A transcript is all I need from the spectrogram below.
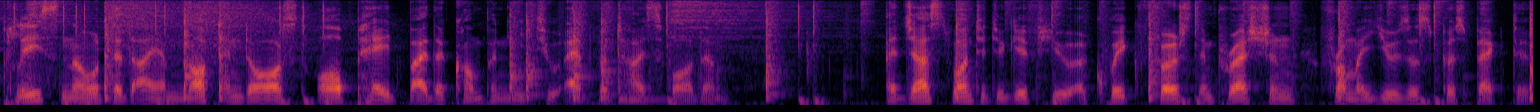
Please note that I am not endorsed or paid by the company to advertise for them. I just wanted to give you a quick first impression from a user's perspective.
